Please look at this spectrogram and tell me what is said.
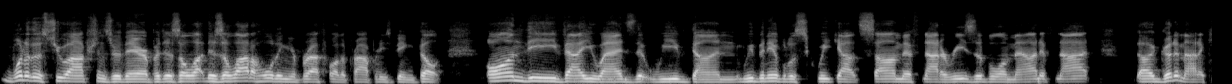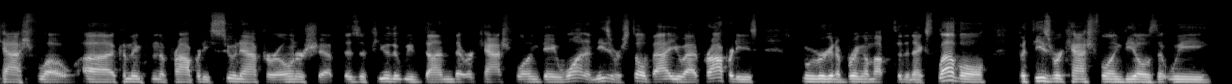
one of those two options are there but there's a lot there's a lot of holding your breath while the property is being built on the value adds that we've done we've been able to squeak out some if not a reasonable amount if not a good amount of cash flow uh, coming from the property soon after ownership. There's a few that we've done that were cash flowing day one, and these were still value add properties. We were going to bring them up to the next level, but these were cash flowing deals that we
